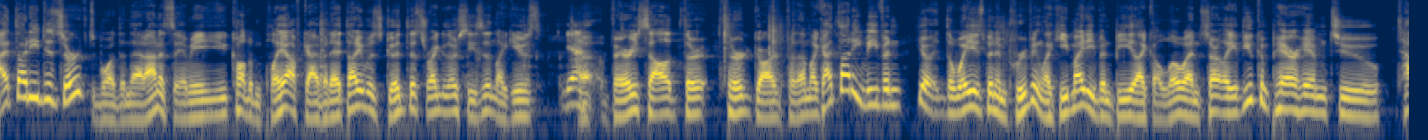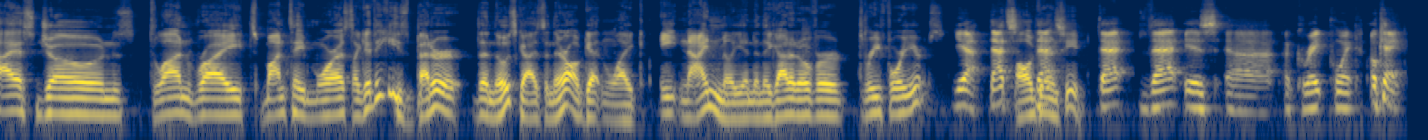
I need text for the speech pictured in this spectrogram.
I thought he deserved more than that, honestly. I mean, you called him playoff guy, but I thought he was good this regular season. Like he was Yeah. a very solid third third guard for them. Like I thought he even, you know, the way he's been improving, like he might even be like a low end start. Like if you compare him to Tyus Jones, Delon Wright, Monte Morris, like I think he's better than those guys, and they're all getting like eight, nine million, and they got it over three, four years. Yeah, that's All that's- guaranteed. That that is uh, a great point. Okay,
